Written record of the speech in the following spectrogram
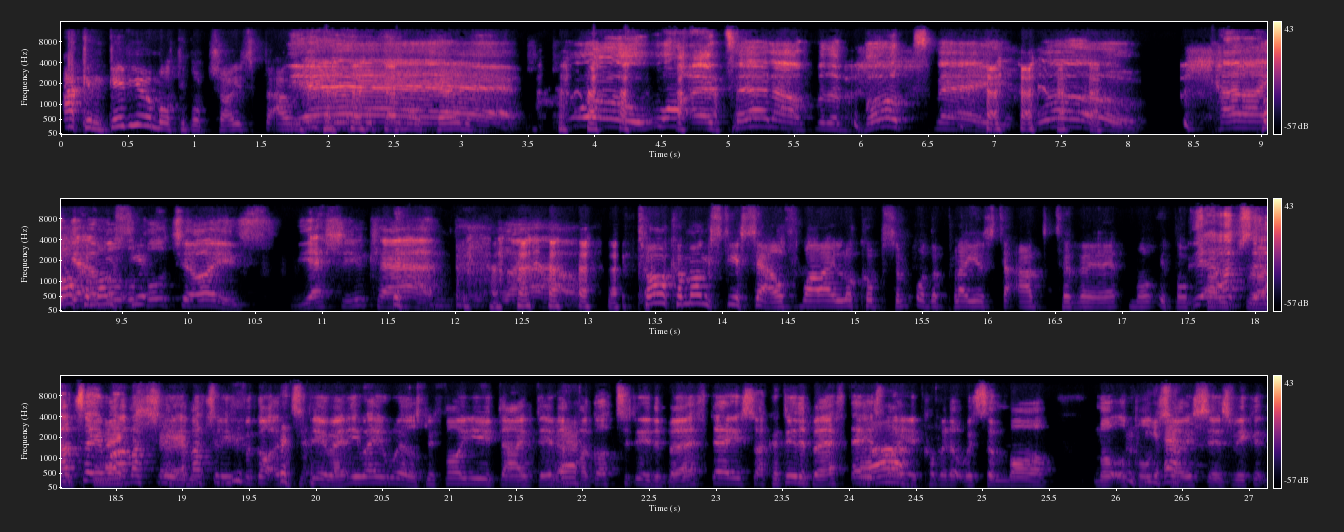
I can give you a multiple choice, but I'll need you to look up. Yeah. Whoa, what a turnout for the Bucks, mate. Whoa. Can I Talk get a multiple choice? Yes, you can. Wow. Talk amongst yourself while I look up some other players to add to the multiple Yeah, choice. absolutely. I'll tell you what, I've actually, I've actually forgotten to do anyway, Wills. Before you dived in, I Yeah. forgot to do the birthdays. So I could do the birthdays Ah. while you're coming up with some more multiple Yeah. choices. We can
